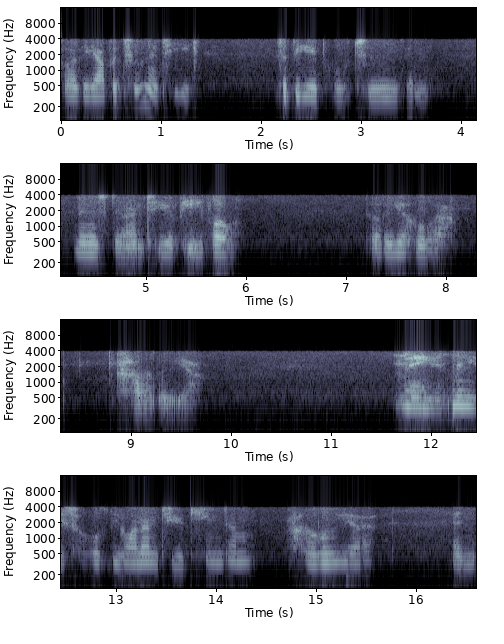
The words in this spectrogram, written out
for the opportunity to be able to even minister unto your people. Toda Yahuwah. Hallelujah. May many souls be won unto your kingdom. Hallelujah. And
